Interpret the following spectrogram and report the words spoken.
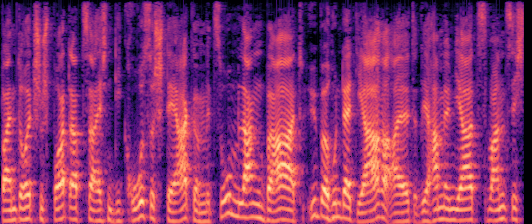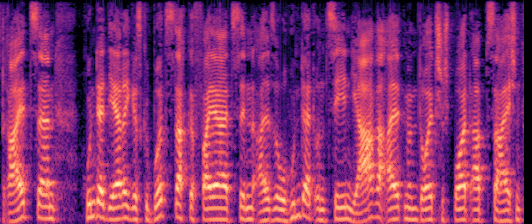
beim deutschen Sportabzeichen die große Stärke mit so einem langen Bart, über 100 Jahre alt. Wir haben im Jahr 2013 100-jähriges Geburtstag gefeiert, sind also 110 Jahre alt mit dem deutschen Sportabzeichen.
